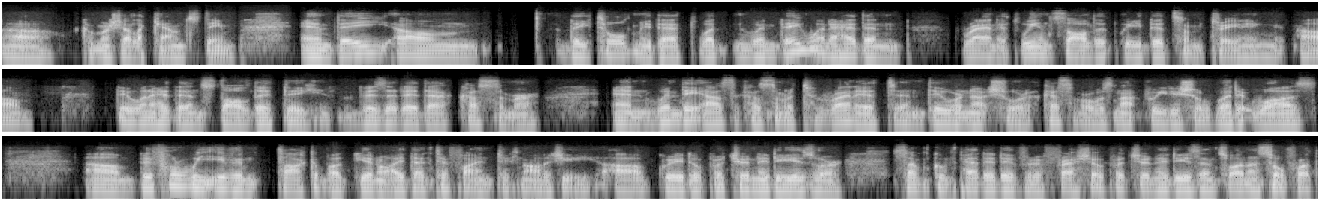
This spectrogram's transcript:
uh, commercial accounts team, and they um, they told me that what when they went ahead and ran it, we installed it, we did some training. Um, they went ahead and installed it. They visited a customer, and when they asked the customer to run it, and they were not sure, the customer was not really sure what it was. Um, before we even talk about you know identifying technology uh, upgrade opportunities or some competitive refresh opportunities and so on and so forth,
